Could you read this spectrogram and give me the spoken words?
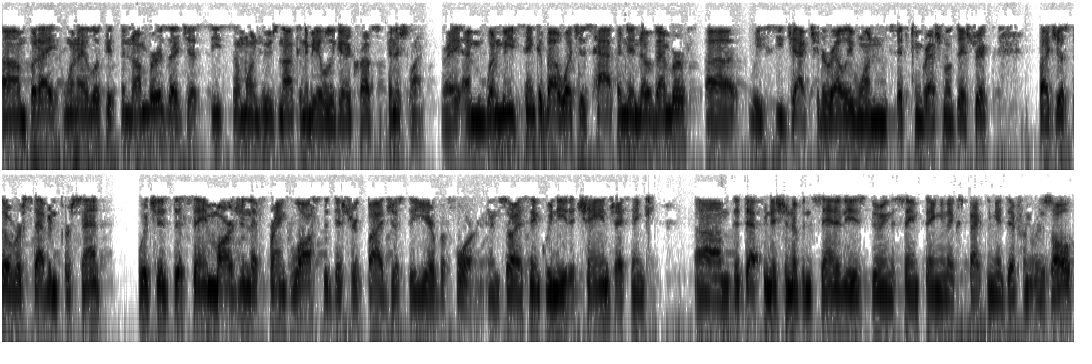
Um, but I, when I look at the numbers, I just see someone who's not going to be able to get across the finish line, right? And when we think about what just happened in November, uh, we see Jack Ciattarelli won the fifth congressional district by just over seven percent, which is the same margin that Frank lost the district by just a year before. And so I think we need a change. I think um, the definition of insanity is doing the same thing and expecting a different result.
